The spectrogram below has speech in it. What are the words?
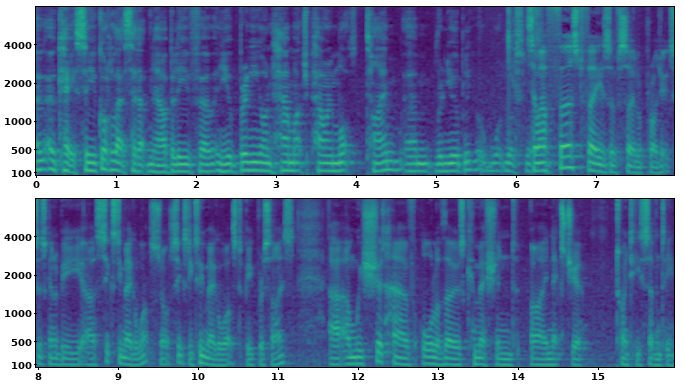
Okay, so you've got all that set up now, I believe, um, and you're bringing on how much power in what time um, renewably? What, what's, what's so our first phase of solar projects is going to be uh, 60 megawatts, or 62 megawatts to be precise, uh, and we should have all of those commissioned by next year, 2017.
